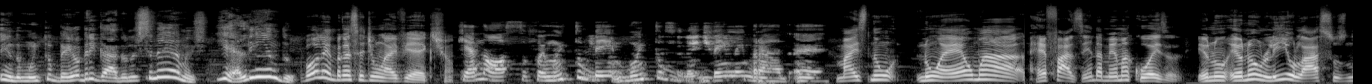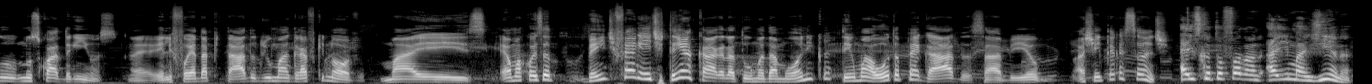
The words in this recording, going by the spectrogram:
indo muito bem, obrigado nos cinemas. E é lindo. Boa lembrança de um live action. Que é nosso, foi muito bem, muito Excelente. bem lembrado. É. Mas não, não é uma refazendo a mesma coisa. Eu não, eu não li o Laços no, nos quadrinhos, né? Ele foi adaptado de uma graphic novel, mas é uma coisa bem diferente. Tem a cara da turma da Mônica, tem uma outra pegada, sabe? Eu achei interessante. É isso que eu tô falando. Aí imagina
